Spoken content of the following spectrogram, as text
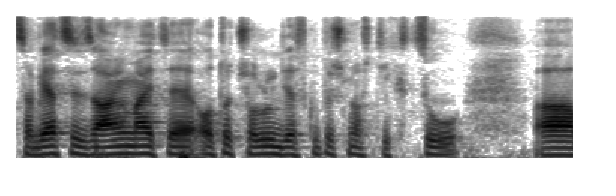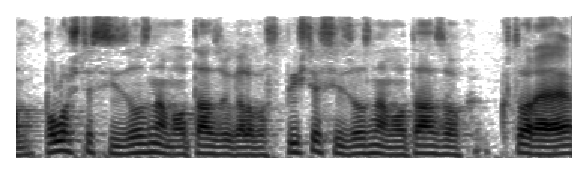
sa viacej zaujímajte o to, čo ľudia v skutočnosti chcú. Uh, položte si zoznam otázok alebo spíšte si zoznam otázok, ktoré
